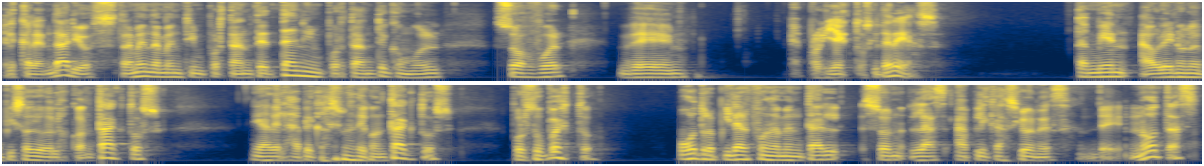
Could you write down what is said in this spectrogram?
el calendario es tremendamente importante, tan importante como el software de proyectos y tareas. También hablé en un episodio de los contactos, de las aplicaciones de contactos. Por supuesto, otro pilar fundamental son las aplicaciones de notas.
